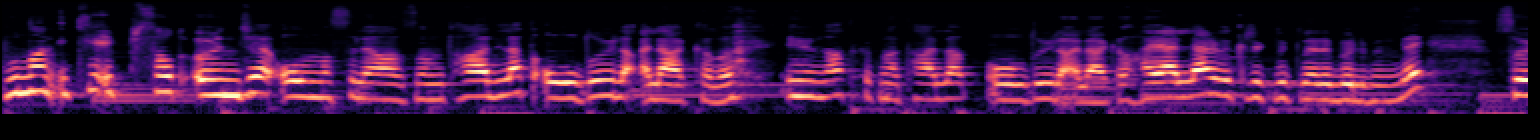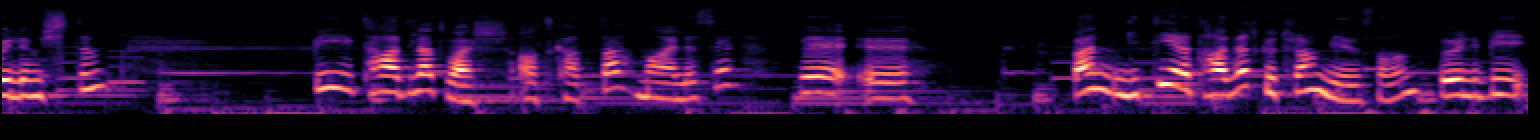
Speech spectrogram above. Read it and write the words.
Bundan iki episod önce olması lazım. Tadilat olduğuyla alakalı, evimin alt katına tadilat olduğuyla alakalı hayaller ve kırıklıkları bölümünde söylemiştim. Bir tadilat var alt katta maalesef ve e, ben gittiği yere tadilat götüren bir insanım. Böyle bir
